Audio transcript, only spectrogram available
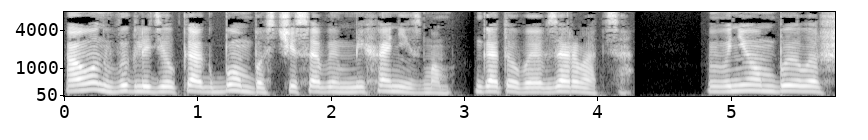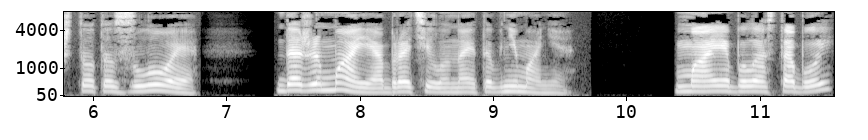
а он выглядел как бомба с часовым механизмом, готовая взорваться. В нем было что-то злое. Даже Майя обратила на это внимание. «Майя была с тобой?»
